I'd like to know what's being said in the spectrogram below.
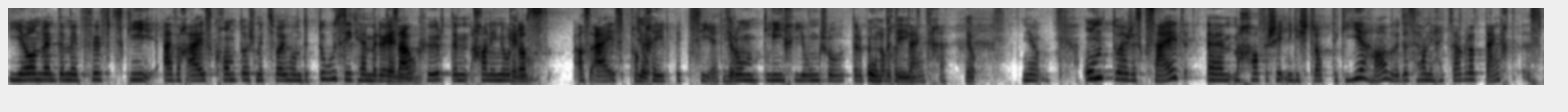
Ja, und wenn du mit 50 einfach ein Konto hast mit 200'000, haben wir ja jetzt genau. auch gehört, dann kann ich nur genau. das als ein Paket ja. beziehen. Darum ja. gleich jung schon darüber Unbedingt. nachdenken. Ja. Ja. Und du hast es gesagt, äh, man kann verschiedene Strategien haben, weil das habe ich jetzt auch gerade gedacht, es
